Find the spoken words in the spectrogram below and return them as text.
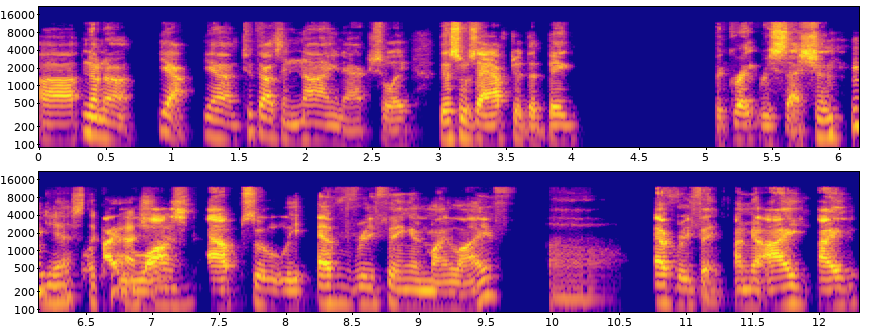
uh no no yeah yeah in 2009 actually this was after the big the great recession Yes. I lost absolutely everything in my life Oh. everything I mean I I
